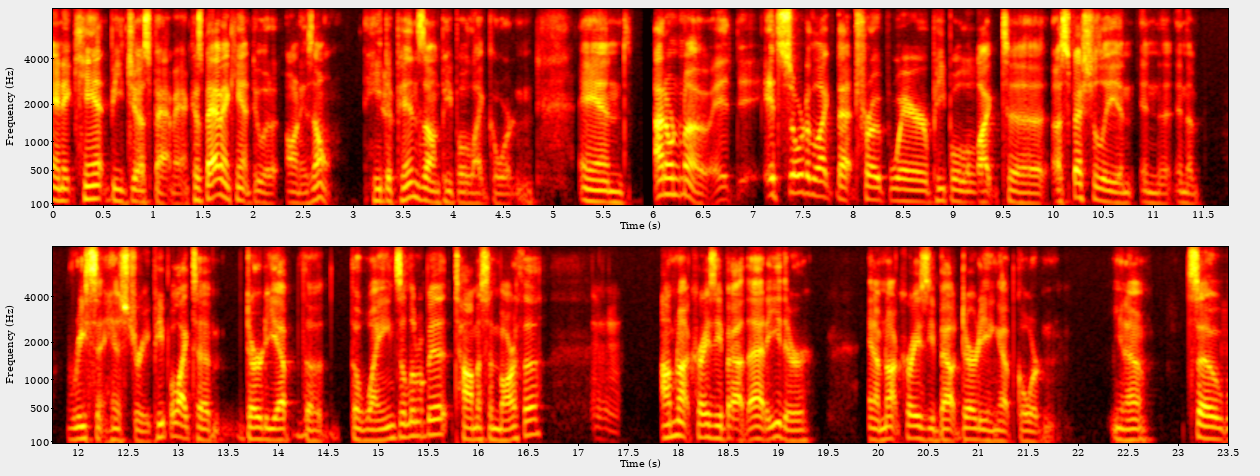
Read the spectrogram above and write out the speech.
and it can't be just Batman because Batman can't do it on his own. He yeah. depends on people like Gordon, and I don't know. It it's sort of like that trope where people like to, especially in in the in the recent history, people like to dirty up the the Waynes a little bit, Thomas and Martha. Mm-hmm. I'm not crazy about that either, and I'm not crazy about dirtying up Gordon. You know, so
